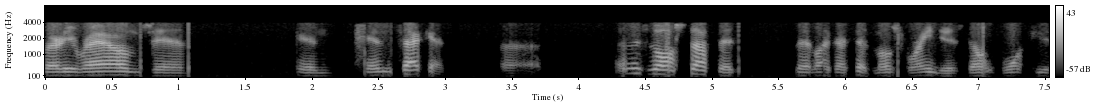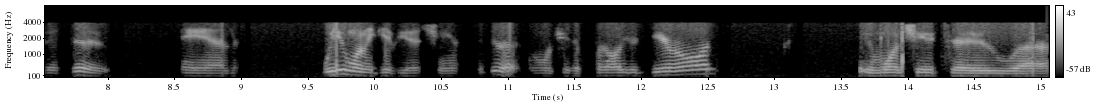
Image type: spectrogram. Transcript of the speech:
30 rounds in in 10 seconds. Uh, and this is all stuff that that, like I said, most ranges don't want you to do. And we want to give you a chance to do it. We want you to put all your gear on. We want you to uh,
